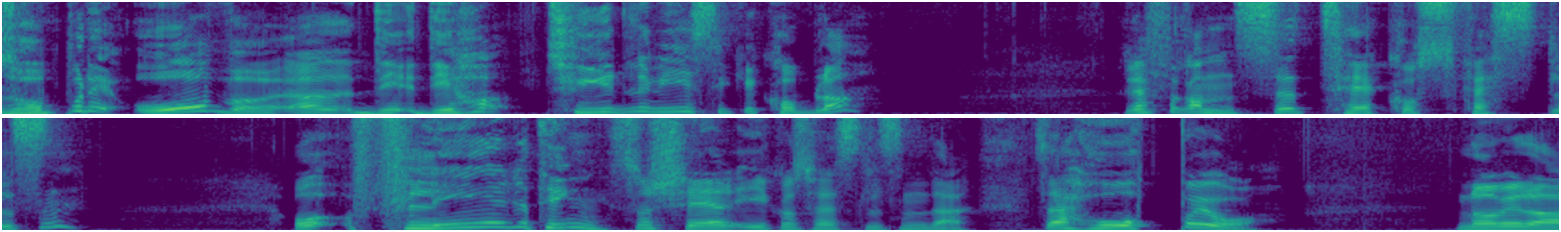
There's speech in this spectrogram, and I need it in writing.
Og så hopper de over. De, de, har tydeligvis ikke kobla referanse til korsfestelsen. Og flere ting som skjer i korsfestelsen der. Så jeg håper jo, når, da,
